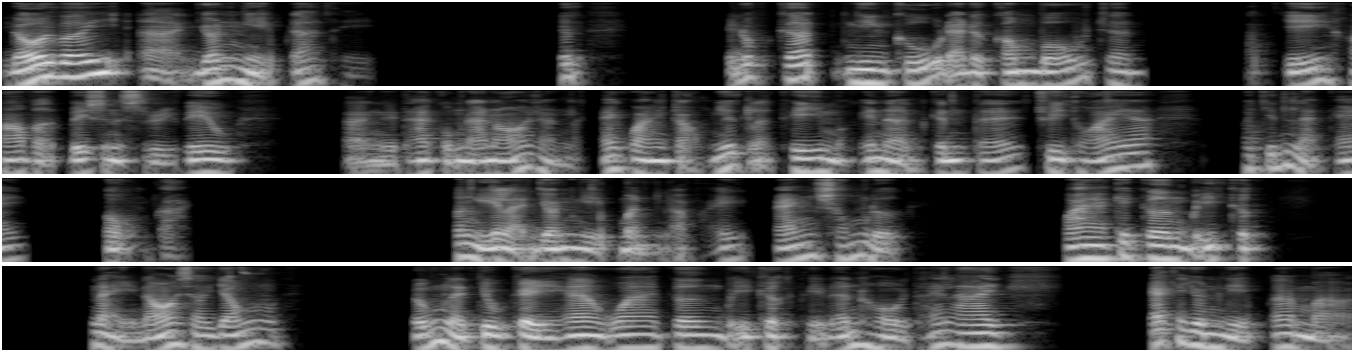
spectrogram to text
Đối với, à, doanh nghiệp đó thì cái đúc kết nghiên cứu đã được công bố trên tạp chí Harvard Business Review, à, người ta cũng đã nói rằng là cái quan trọng nhất là khi mà cái nền kinh tế suy thoái á, đó chính là cái tồn tại. Có nghĩa là doanh nghiệp mình là phải ráng sống được qua cái cơn bỉ cực. Này nói sao giống đúng là chu kỳ ha, qua cơn bỉ cực thì đến hồi Thái Lai. Các cái doanh nghiệp á mà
